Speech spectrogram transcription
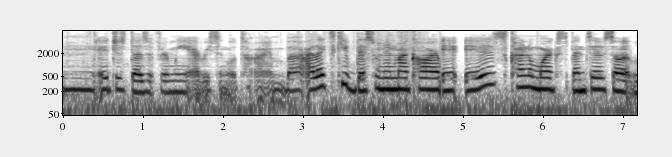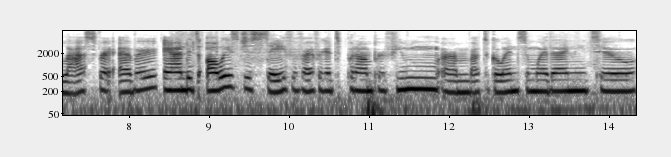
Mm, it just does it for me every single time but i like to keep this one in my car. It is kind of more expensive so it lasts forever and it's always just safe if i forget to put on perfume or i'm about to go in somewhere that i need to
